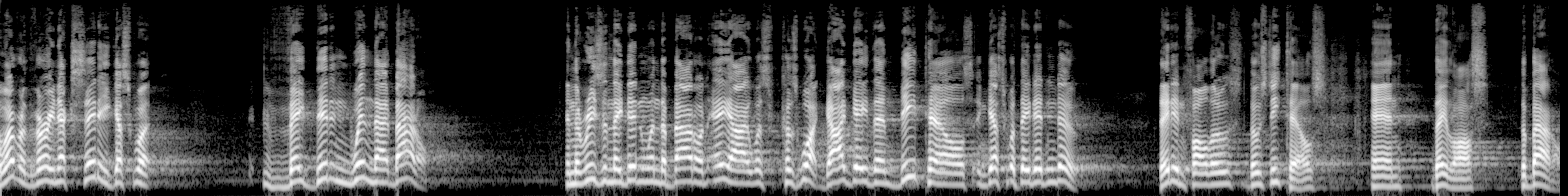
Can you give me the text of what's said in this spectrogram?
However, the very next city, guess what? They didn't win that battle. And the reason they didn't win the battle in Ai was because what? God gave them details, and guess what they didn't do? They didn't follow those, those details, and they lost the battle.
